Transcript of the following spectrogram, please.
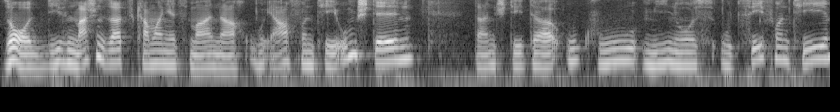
So, diesen Maschensatz kann man jetzt mal nach UR von T umstellen. Dann steht da UQ minus UC von T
